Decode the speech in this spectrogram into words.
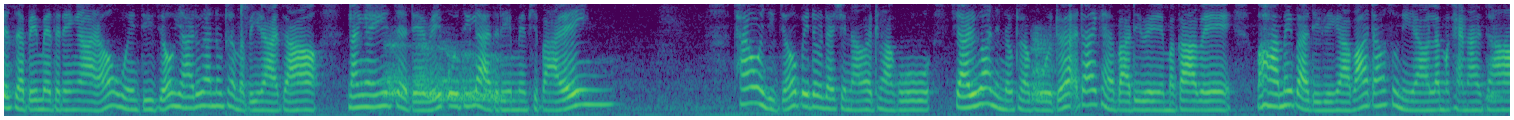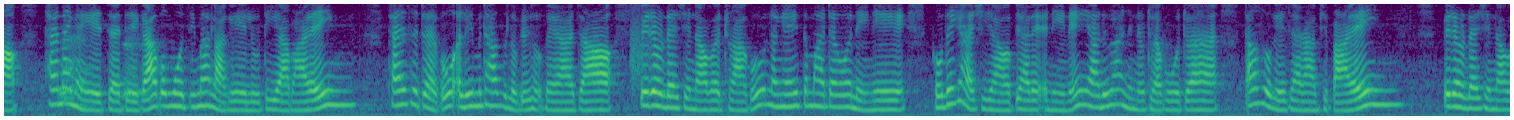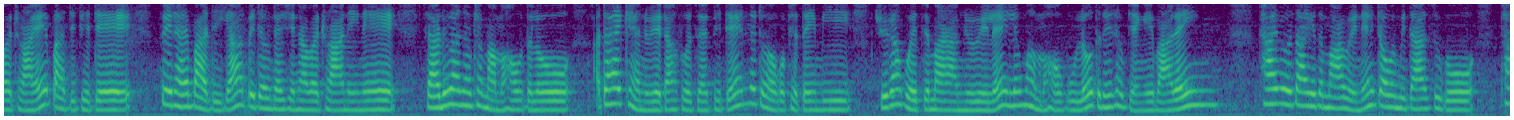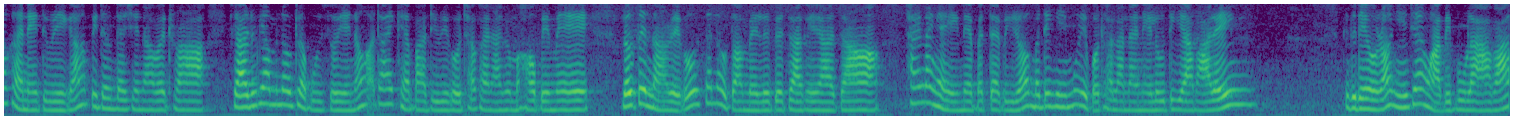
တင်ဆက်ပေးမယ့်သတင်းကတော့ဝင်ကြီးချုပ်ယာတို့ကနှုတ်ထပ်မပေးတာကြောင့်နိုင်ငံရေးကြက်တဲတွေပိုကြီးလာတဲ့သတင်းပဲဖြစ်ပါတယ်။ထိုင်းဝန်ကြီးချုပ်ပေတုတ်တက်ရှင်နာဝက်ထရာကိုယာတို့ကနေနှုတ်ထွက်ဖို့အတွက်အတိုက်ခံပါတီတွေမကပဲမဟာမိတ်ပါတီတွေကပါတောင်းဆိုနေရအောင်လက်မခံတာကြောင့်ထိုင်းနိုင်ငံရဲ့ကြက်တဲကပုံမကြီးမားလာခဲ့လို့သိရပါတယ်။ထိုင်းစစ်တပ်ကိုအလေးမထားသလိုပြောထုတ်ခဲ့တာကြောင့်ပေတုတ်တက်ရှင်နာဝက်ထရာကိုနိုင်ငံရေးသမားတပ်ဝက်အနေနဲ့ဂုံတိတ်ခါရှိတာကိုပြတဲ့အနေနဲ့ယာတို့ကနေနှုတ်ထွက်ဖို့အတွက်တောင်းဆိုခဲ့ကြတာဖြစ်ပါတယ်။ ပေတုံတက်ရှင်နာဝက်ထရာရဲ့ပါတီဖြစ်တဲ့ဖေထိုင်းပါတီကပေတုံတက်ရှင်နာဝက်ထရာအနေနဲ့ယာဒူးရညှောက်ထွက်မှာမဟုတ်သလိုအတိုက်အခံတွေရဲ့တောင်းဆိုချက်ဖြစ်တဲ့လက်တော်ကိုဖျက်သိမ်းပြီးရွေးကောက်ပွဲကျင်းပတာမျိုးတွေလည်းလုံးဝမဟုတ်ဘူးလို့သတင်းထုတ်ပြန်ခဲ့ပါတယ်။ထိုင်းမျိုးသားရေးသမားတွေနဲ့တော်ဝင်မိသားစုကိုထောက်ခံတဲ့သူတွေကပေတုံတက်ရှင်နာဝက်ထရာယာဒူးရမနှုတ်ထွက်ဘူးဆိုရင်တော့အတိုက်အခံပါတီတွေကိုထောက်ခံတာမျိုးမဟုတ်ပေမဲ့လုံတင်တာတွေကိုဆက်လုပ်သွားမယ်လို့ပြောကြားခဲ့တာကြောင့်ထိုင်းနိုင်ငံရေးနဲ့ပတ်သက်ပြီးတော့မတည်ငြိမ်မှုတွေပေါ်ထွက်လာနိုင်တယ်လို့သိရပါတယ်။ ဒီတဲ့ကိုတော့ငင်းချမ်းဝါပေးပို့လာတာပါ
